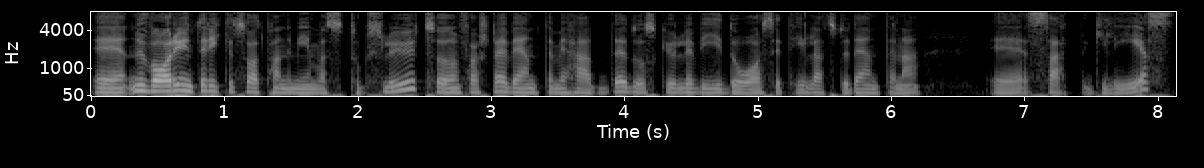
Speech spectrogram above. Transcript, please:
Eh, nu var det ju inte riktigt så att pandemin var, tog slut så de första eventen vi hade då skulle vi då se till att studenterna eh, satt glest.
